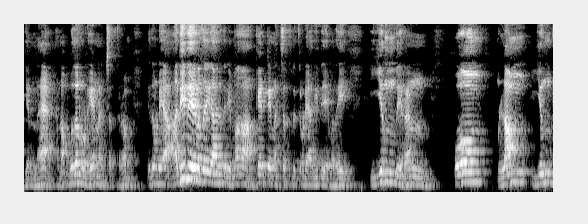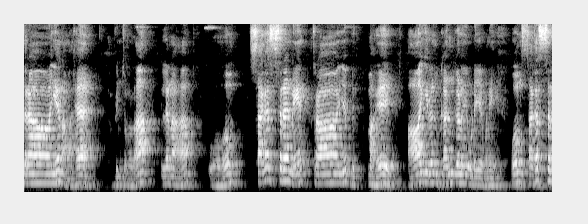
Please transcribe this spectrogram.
என்ன? அப்படின்னா புதனுடைய நட்சத்திரம். இதனுடைய அதிதேவதை யார் தெரியுமா? கேட்டை நட்சத்திரத்தினுடைய அதிதேவதை இந்திரன். ஓம் லம் இந்திராய நமக அப்படின்னு சொல்லலாம். இல்லைன்னா ஓம் சகசிர நேத்ராய பித் வித்மகே ஆயிரம் கண்களை உடையவனே. ஓம் சகசர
